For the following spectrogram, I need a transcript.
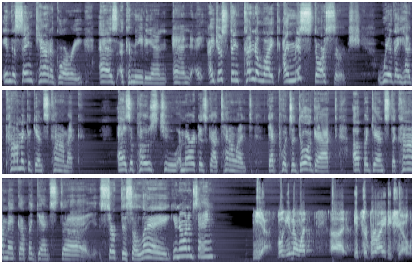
in the same category as a comedian, and I, I just think kind of like I miss Star Search, where they had comic against comic as opposed to America's Got Talent that puts a dog act up against a comic, up against uh, Cirque du Soleil. You know what I'm saying? Yeah. Well, you know what? Uh, it's a variety show,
